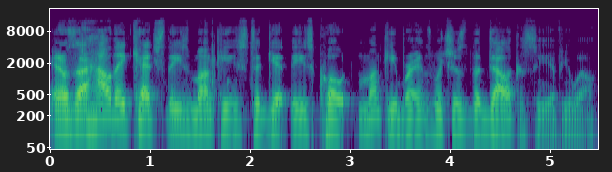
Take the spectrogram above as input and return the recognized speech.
and it was uh, how they catch these monkeys to get these quote monkey brains, which is the delicacy, if you will.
